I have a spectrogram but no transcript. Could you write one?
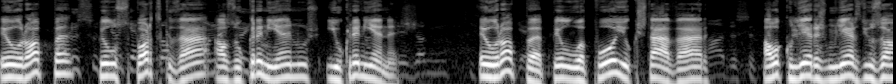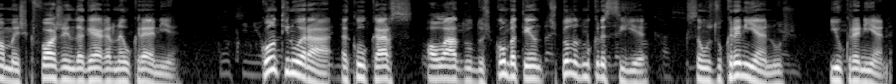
A Europa, pelo suporte que dá aos ucranianos e ucranianas Europa pelo apoio que está a dar ao acolher as mulheres e os homens que fogem da guerra na Ucrânia. Continuará a colocar-se ao lado dos combatentes pela democracia, que são os ucranianos e ucranianas.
